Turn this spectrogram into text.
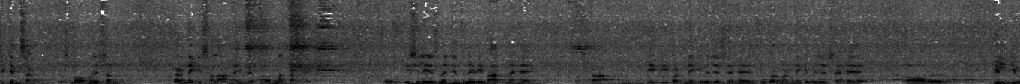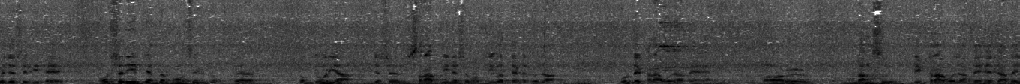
चिकित्सक उसमें ऑपरेशन करने की सलाह नहीं देता और न करते तो इसलिए इसमें जितने भी बाद में है, उसका बीपी बढ़ने की वजह से है शुगर बढ़ने की वजह से है, और दिल की वजह से भी है, और शरीर के अंदर बहुत से जो कमजोरियाँ, जैसे शराब पीने से वो लीवर डैमेज हो जा, गुर्दे खराब हो जाते हैं, और लंग्स भी खराब हो जाते हैं, ज़्यादा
